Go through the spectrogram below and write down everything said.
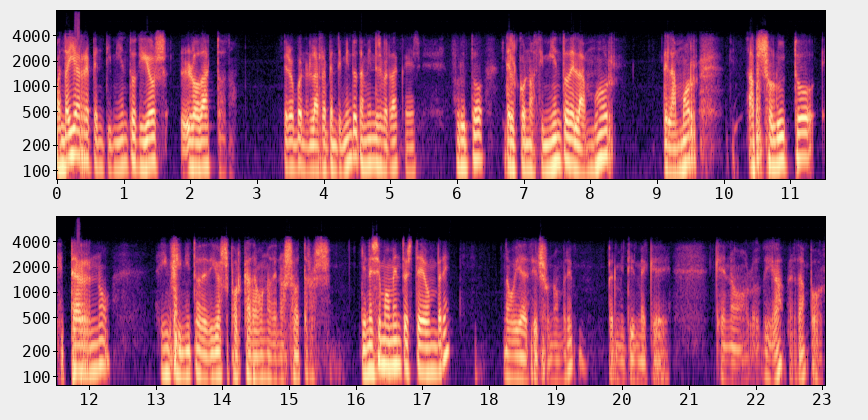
Cuando hay arrepentimiento, Dios lo da todo. Pero bueno, el arrepentimiento también es verdad que es fruto del conocimiento del amor, del amor absoluto, eterno e infinito de Dios por cada uno de nosotros. Y en ese momento este hombre, no voy a decir su nombre, permitidme que, que no lo diga, ¿verdad? Por,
